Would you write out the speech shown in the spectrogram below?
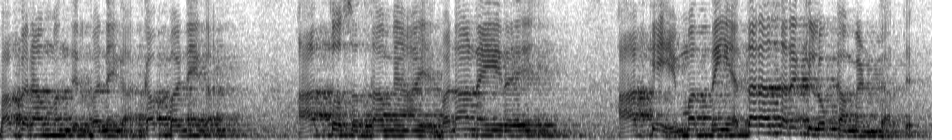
भव्य राम मंदिर बनेगा, कब बनेगा? आप तो सत्ता में आए, बना नहीं रहे। आपकी हिम्मत नहीं है तरह तरह के लोग कमेंट करते थे।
